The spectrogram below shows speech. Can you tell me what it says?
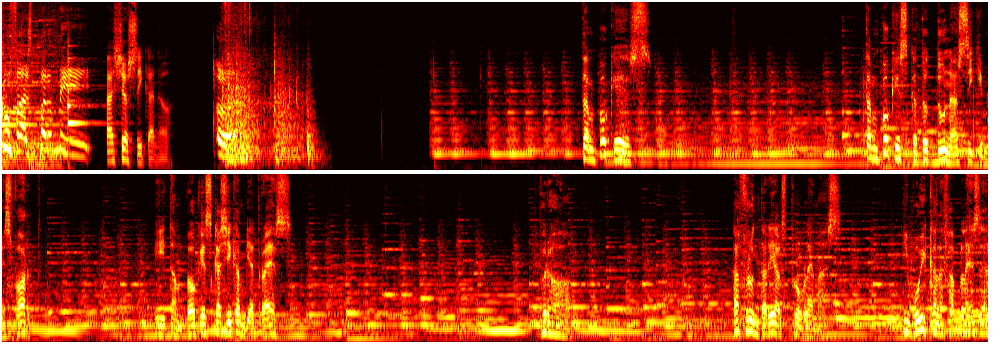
Que ho fas per mi? Això sí que no. tampoc és... Tampoc és que tot d'una sigui més fort. I tampoc és que hagi canviat res. Però... Afrontaré els problemes. I vull que la feblesa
